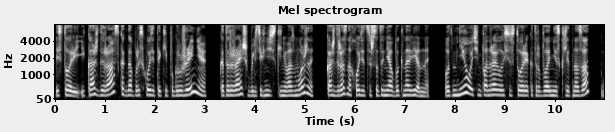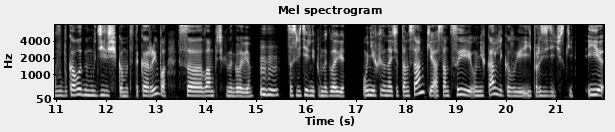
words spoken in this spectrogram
историй. И каждый раз, когда происходят такие погружения, которые раньше были технически невозможны, каждый раз находится что-то необыкновенное. Вот мне очень понравилась история, которая была несколько лет назад, глубоководным удильщиком. Это такая рыба с лампочкой на голове, угу. со светильником на голове. У них, значит, там самки, а самцы у них карликовые и паразитические. И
